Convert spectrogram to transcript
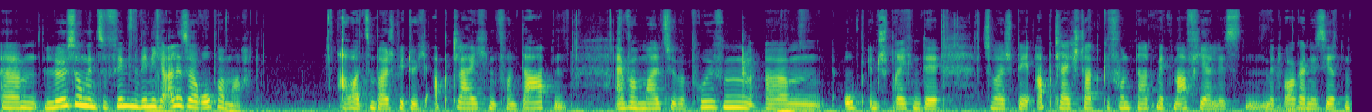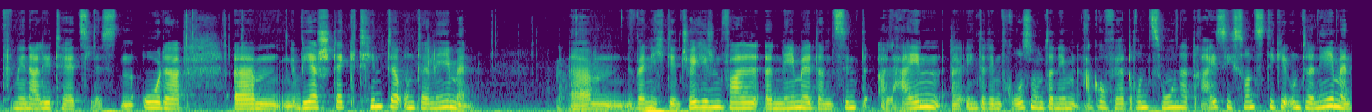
ähm, Lösungen zu finden, wie nicht alles Europa macht. Aber zum Beispiel durch Abgleichen von Daten einfach mal zu überprüfen, ähm, ob entsprechende zum Beispiel Abgleich stattgefunden hat mit Mafialisten, mit organisierten Kriminalitätslisten oder ähm, wer steckt hinter Unternehmen. Ähm, wenn ich den tschechischen Fall äh, nehme, dann sind allein äh, hinter dem großen Unternehmen Agrofert rund 230 sonstige Unternehmen,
